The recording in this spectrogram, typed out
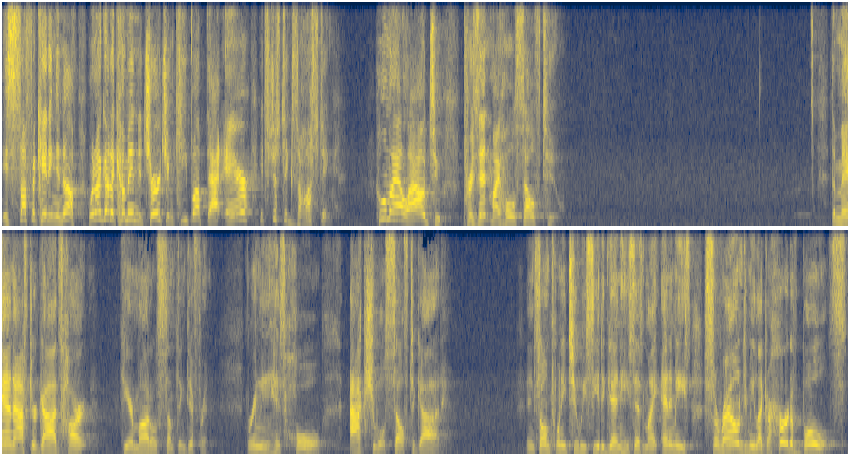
is suffocating enough. When I got to come into church and keep up that air, it's just exhausting. Who am I allowed to present my whole self to? The man after God's heart here models something different, bringing his whole actual self to God. In Psalm 22, we see it again. He says, My enemies surround me like a herd of bulls.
